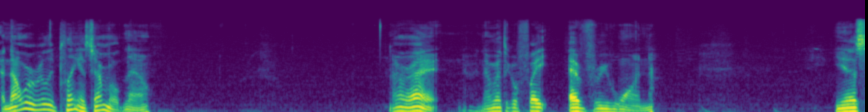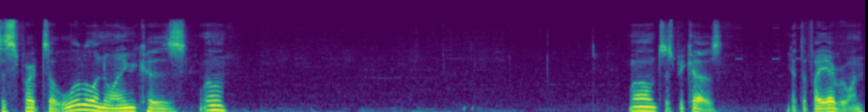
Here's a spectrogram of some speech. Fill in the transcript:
And now we're really playing as Emerl now. Alright. Now we have to go fight everyone. Yes, this part's a little annoying because, well... Well, just because. You have to fight everyone.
